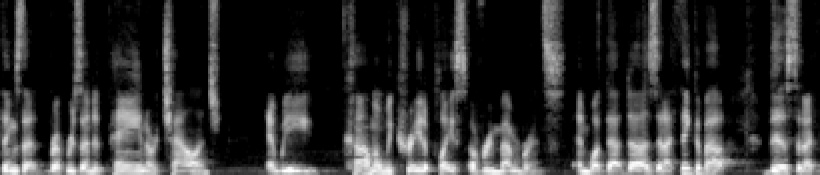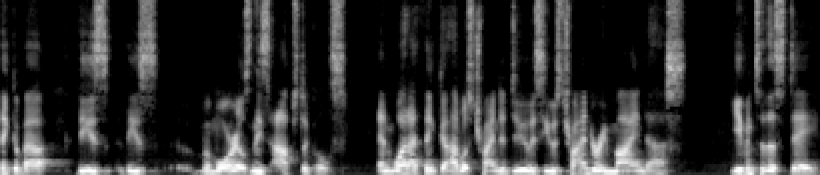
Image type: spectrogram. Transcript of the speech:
things that represented pain or challenge, and we come and we create a place of remembrance and what that does. And I think about this and I think about these, these memorials and these obstacles. And what I think God was trying to do is He was trying to remind us, even to this day,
